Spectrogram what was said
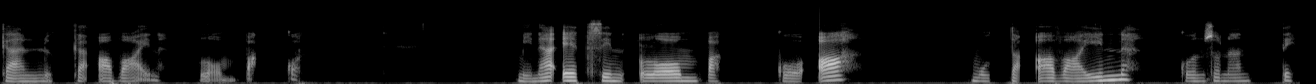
kännykkä, avain, lompakko. Minä etsin lompakkoa, mutta avain, konsonantti,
